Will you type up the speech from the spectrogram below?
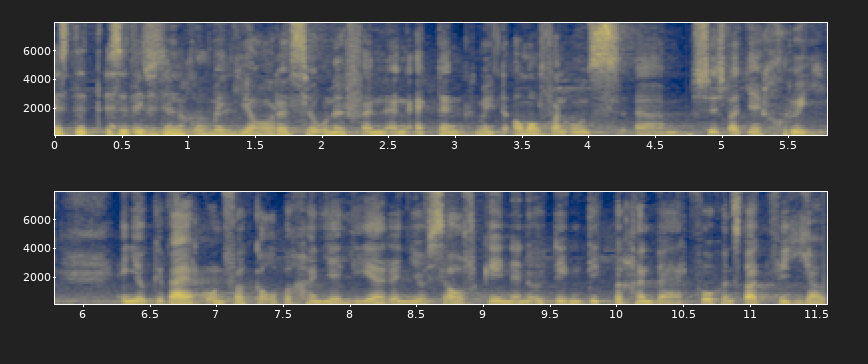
Is dit is dit iets wat jy nog altyd met jare se ondervinding. Ek dink met almal van ons ehm um, soos wat jy groei en jou werk ontwikkel, begin jy leer en jouself ken en autentiek begin werk volgens wat vir jou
